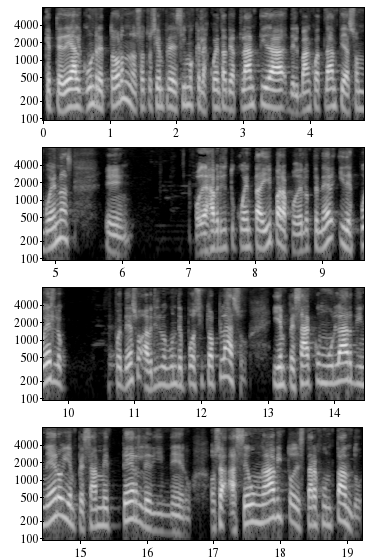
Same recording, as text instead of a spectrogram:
que te dé algún retorno. Nosotros siempre decimos que las cuentas de Atlántida, del Banco Atlántida, son buenas. Eh, puedes abrir tu cuenta ahí para poderlo tener y después, lo, después de eso, abrirlo en un depósito a plazo y empezar a acumular dinero y empezar a meterle dinero. O sea, hacer un hábito de estar juntando.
